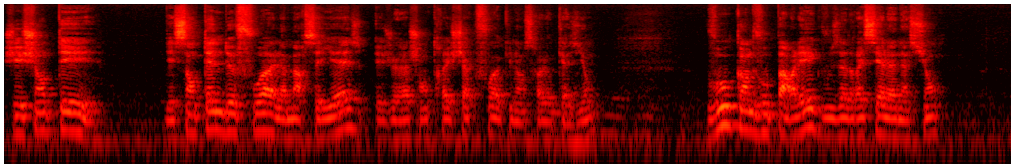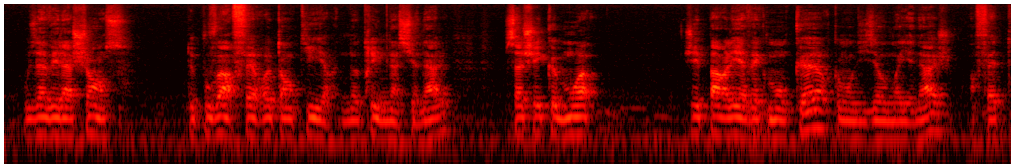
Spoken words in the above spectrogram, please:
J'ai chanté des centaines de fois la Marseillaise et je la chanterai chaque fois qu'il en sera l'occasion. Vous, quand vous parlez, que vous adressez à la nation, vous avez la chance de pouvoir faire retentir notre hymne national. Sachez que moi, j'ai parlé avec mon cœur, comme on disait au Moyen Âge. En fait,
